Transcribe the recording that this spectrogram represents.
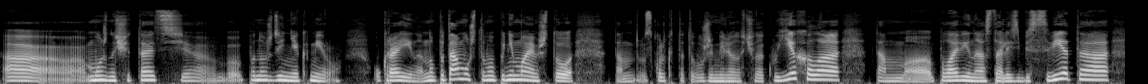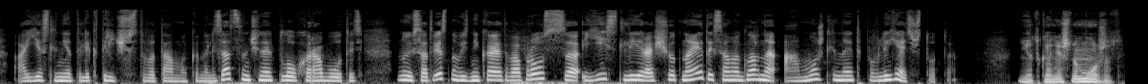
а, можно считать э, понуждение к миру Украины. Ну, потому что мы понимаем, что там сколько-то уже миллионов человек уехало, там половина остались без света, а если нет электричества, там и канализация начинает плохо работать. Ну и, соответственно, возникает вопрос, есть ли расчет на это, и самое главное, а может ли на это повлиять что-то? Нет, конечно, может.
